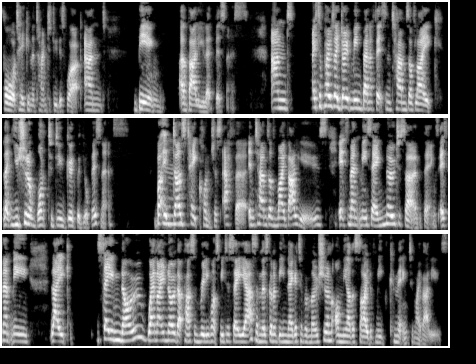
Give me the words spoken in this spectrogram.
for taking the time to do this work and being a value led business? And I suppose I don't mean benefits in terms of like like you shouldn't want to do good with your business. But it mm. does take conscious effort in terms of my values. It's meant me saying no to certain things. It's meant me like saying no when I know that person really wants me to say yes, and there's going to be negative emotion on the other side of me committing to my values.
